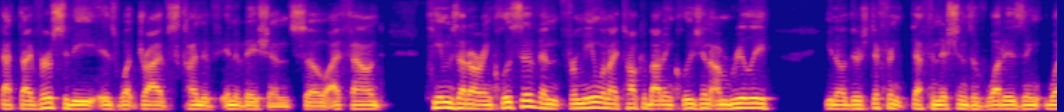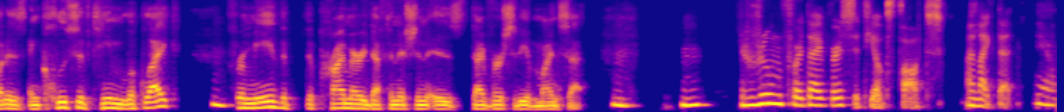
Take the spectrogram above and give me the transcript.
that diversity is what drives kind of innovation. So I found teams that are inclusive. And for me, when I talk about inclusion, I'm really, you know, there's different definitions of what is in, what is inclusive team look like. Mm-hmm. For me, the, the primary definition is diversity of mindset. Mm-hmm. Room for diversity of thoughts. I like that. Yeah.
